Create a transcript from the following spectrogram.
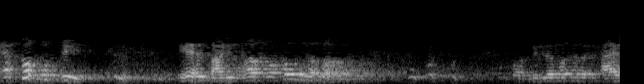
এত বুদ্ধি এর বাড়ির কত উন্নত হবে মধ্যে খায়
